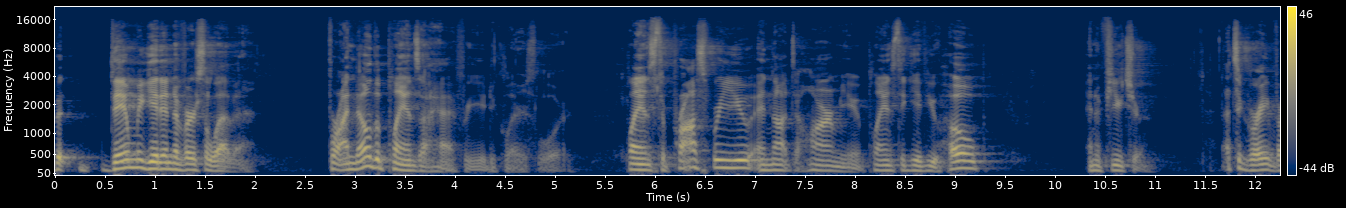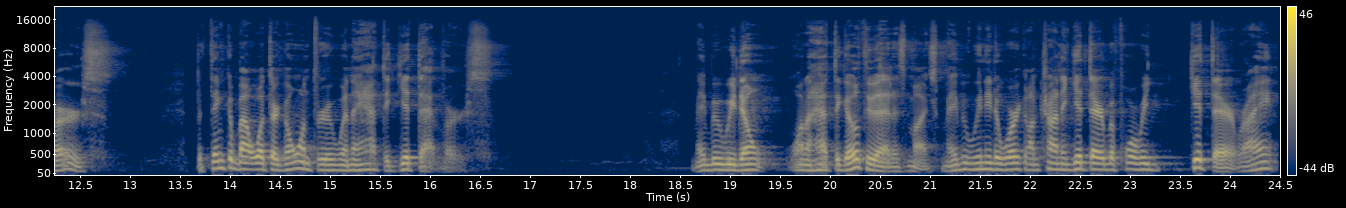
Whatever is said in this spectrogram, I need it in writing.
But then we get into verse 11. For I know the plans I have for you, declares the Lord. Plans to prosper you and not to harm you, plans to give you hope and a future. That's a great verse. But think about what they're going through when they have to get that verse. maybe we don't want to have to go through that as much. Maybe we need to work on trying to get there before we get there, right?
